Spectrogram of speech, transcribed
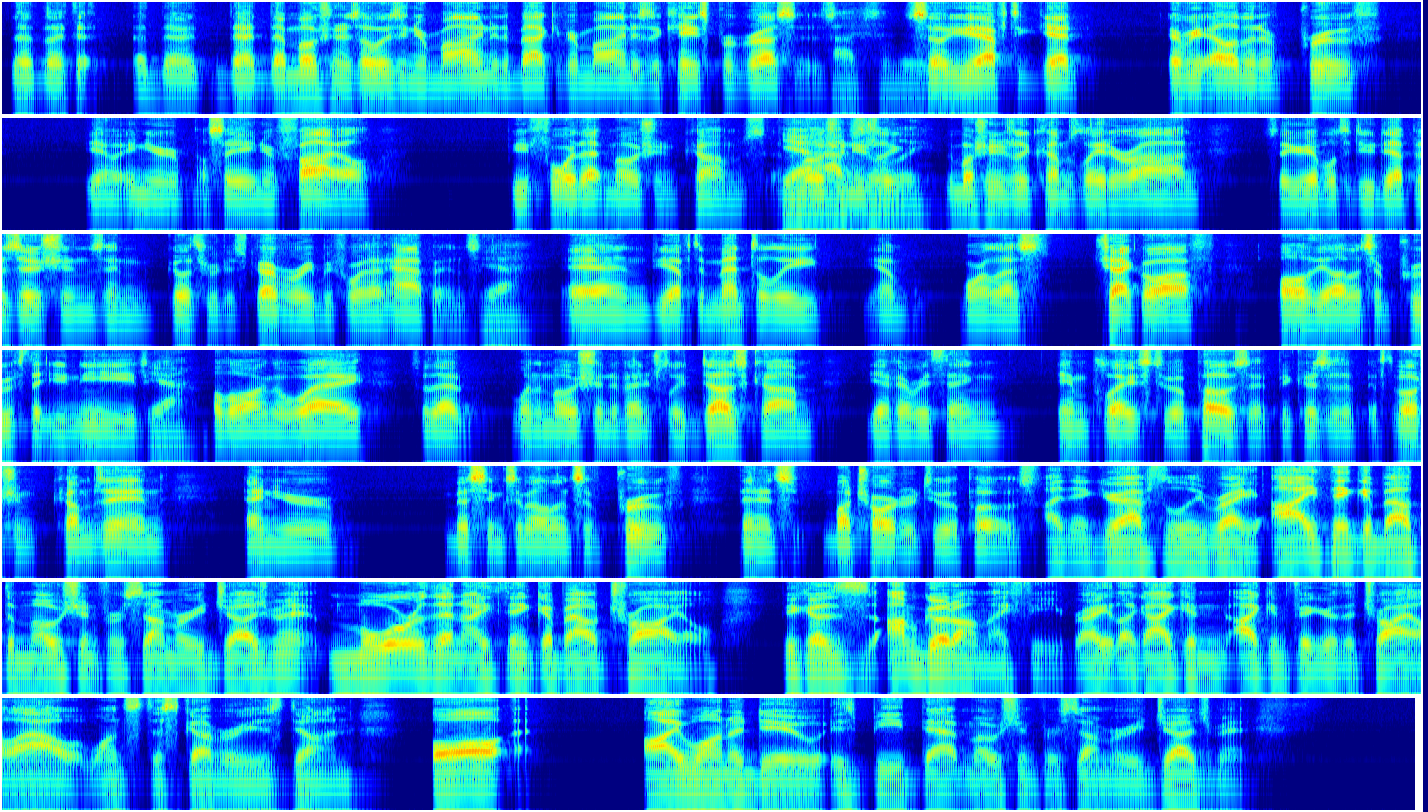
that that, that, that, that motion is always in your mind, in the back of your mind, as the case progresses. Absolutely. So you have to get every element of proof, you know, in your, I'll say, in your file, before that motion comes. Yeah, the motion absolutely. Usually, the motion usually comes later on, so you're able to do depositions and go through discovery before that happens. Yeah. And you have to mentally, you know, more or less check off all of the elements of proof that you need Yeah. along the way so that when the motion eventually does come, you have everything in place to oppose it. Because if if the motion comes in and you're missing some elements of proof, then it's much harder to oppose. I think you're absolutely right. I think about the motion for summary judgment more than I think about trial because I'm good on my feet, right? Like I can I can figure the trial out once discovery is done. All I want to do is beat that motion for summary judgment.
